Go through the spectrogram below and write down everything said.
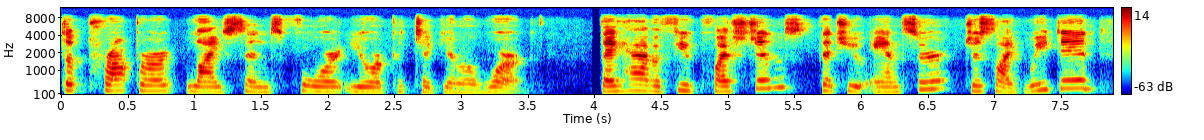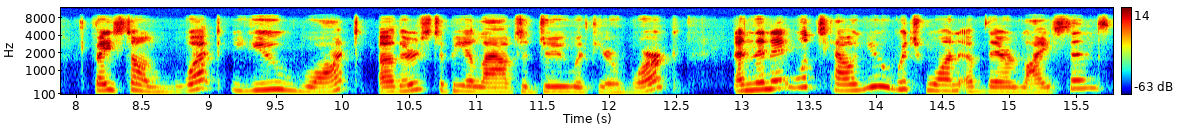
the proper license for your particular work. They have a few questions that you answer, just like we did, based on what you want others to be allowed to do with your work. And then it will tell you which one of their license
